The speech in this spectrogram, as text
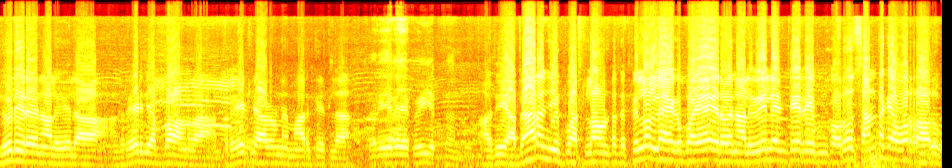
జోడి ఇరవై నాలుగు వేల? అంత రేటు చెప్పా అంత రేట్లు ఆడ ఉన్నాయి మార్కెట్లో? అది అభారం చెప్పు అట్లా ఉంటుంది. పిల్లలు లేకపోయా ఇరవై నాలుగు వేలు అంటే రేపు ఇంకో రోజు సంతకి ఎవరు రారు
